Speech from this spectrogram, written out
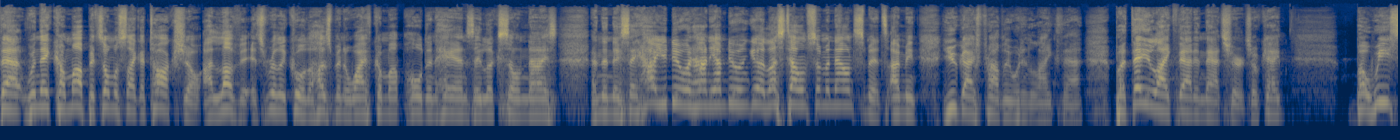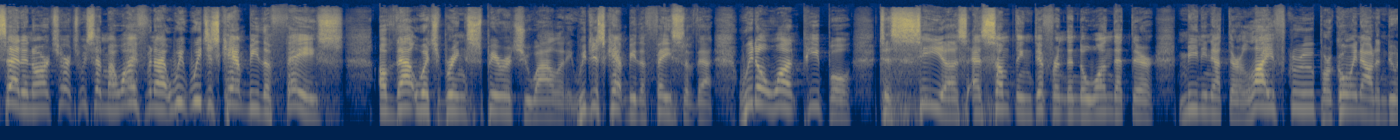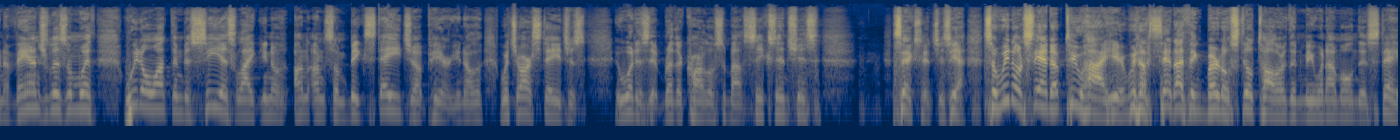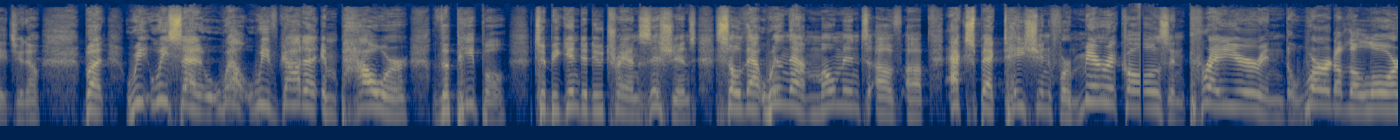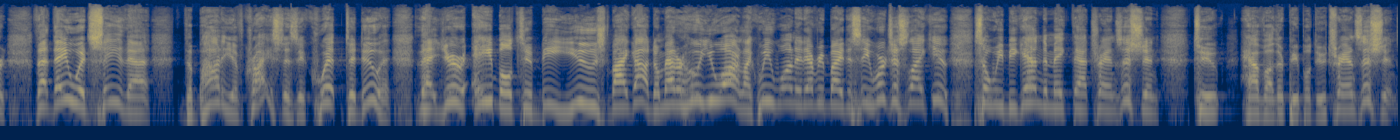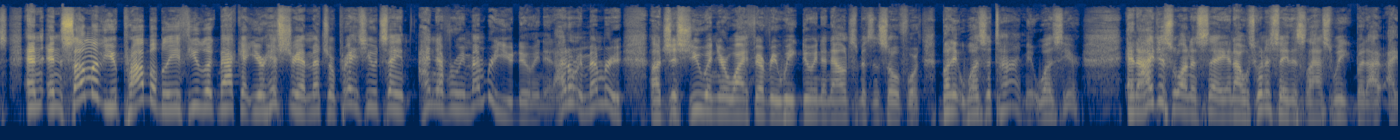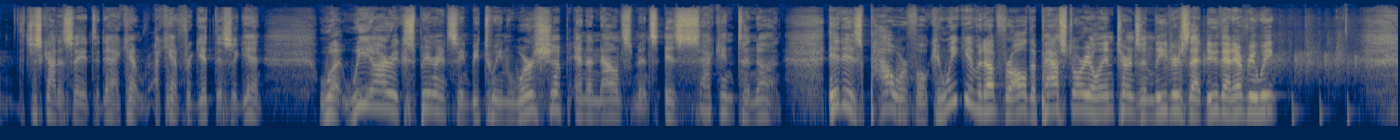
that when they come up, it's almost like a talk show. I love it. It's really cool. The husband and wife come up holding hands. They look so nice. And then they say, how you doing, honey? I'm doing good. Let's tell them some announcements. I mean, you guys probably wouldn't like that, but they like that in that church, okay? But we said in our church, we said, my wife and I, we, we just can't be the face of that which brings spirituality. We just can't be the face of that. We don't want people to see us as something different than the one that they're meeting at their life group or going out and doing evangelism with. We don't want them to see us like, you know, on, on some big stage up here, you know, which our stage is, what is it, Brother Carlos, about six inches? Six inches, yeah. So we don't stand up too high here. We don't stand, I think Berto's still taller than me when I'm on this stage, you know. But we, we said, well, we've got to empower the people to begin to do transitions so that when that moment of uh, expectation for miracles and prayer and the word of the Lord, that they would see that the body of Christ is equipped to do it, that you're able to be used by God, no matter who you are. Like we wanted everybody to see, we're just like you. So we began to make that that transition to have other people do transitions. And, and some of you probably, if you look back at your history at Metro Praise, you would say, I never remember you doing it. I don't remember uh, just you and your wife every week doing announcements and so forth. But it was a time, it was here. And I just want to say, and I was going to say this last week, but I, I just got to say it today. I can't, I can't forget this again. What we are experiencing between worship and announcements is second to none. It is powerful. Can we give it up for all the pastoral interns and leaders that do that every week?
